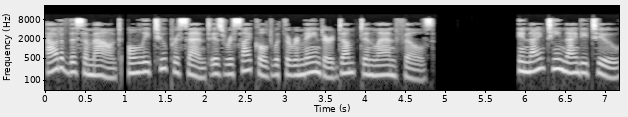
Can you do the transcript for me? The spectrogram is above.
Out of this amount, only 2% is recycled with the remainder dumped in landfills. In 1992,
